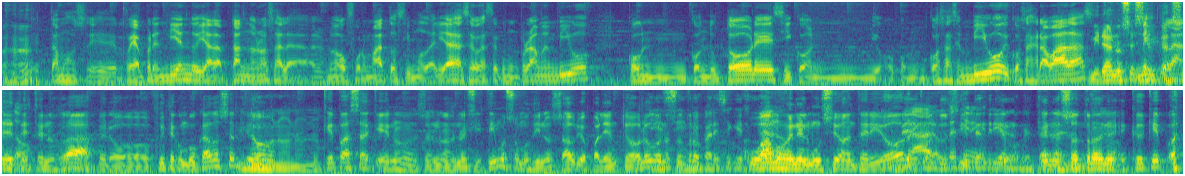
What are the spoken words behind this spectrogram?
Ajá. Estamos eh, reaprendiendo y adaptándonos a, la- a los nuevos formatos y modalidades. Hacer, ser como un programa en vivo con conductores y con, digo, con cosas en vivo y cosas grabadas. Mirá, no sé si el mezclando. cassette este nos da, pero ¿fuiste convocado, Sergio? No, no, no, no. ¿Qué pasa que no, no- no existimos? ¿Somos dinosaurios paleontólogos? Eh, sí, nosotros me parece que- jugamos claro. en el museo anterior. Claro, tienen- tendríamos que, que estar en el nosotros... museo. ¿qué- qué pa-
